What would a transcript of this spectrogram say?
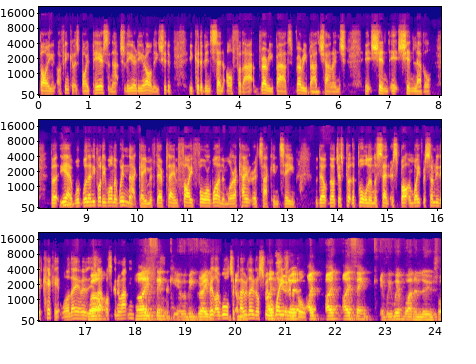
by I think it was by Pearson actually earlier on. He should have he could have been sent off for that. Very bad, very bad mm. challenge. It's shin it's shin level. But yeah, mm. will, will, anybody want to win that game if they're playing five four one and we're a counter attacking team? They'll, they'll just put the ball in the centre spot and wait for somebody to kick it. Will they? Is well, that what's going to happen? I think it would be great. A bit like water polo, they'll swim I'd away from the ball. I, I, I think if we win one and lose one,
